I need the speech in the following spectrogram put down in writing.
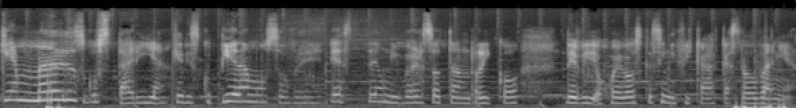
qué más les gustaría que discutiéramos sobre este universo tan rico de videojuegos que significa Castlevania.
